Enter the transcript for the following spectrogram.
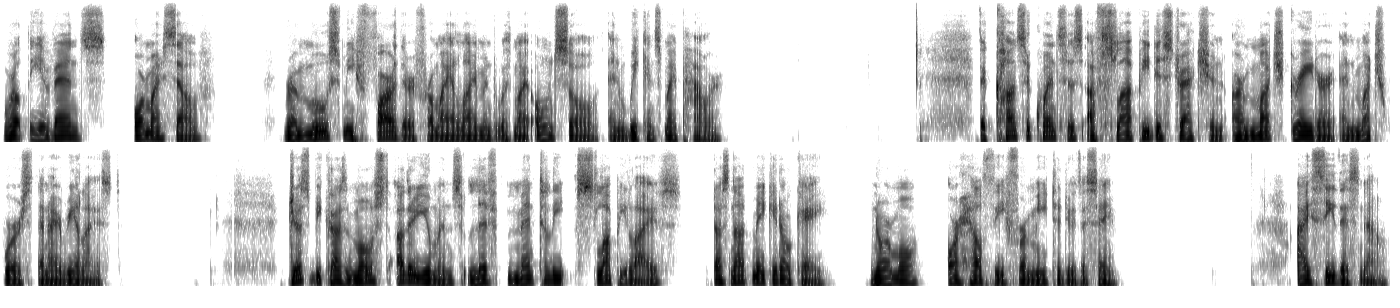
worldly events, or myself removes me farther from my alignment with my own soul and weakens my power. The consequences of sloppy distraction are much greater and much worse than I realized. Just because most other humans live mentally sloppy lives does not make it okay, normal, or healthy for me to do the same. I see this now,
